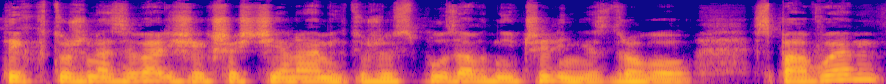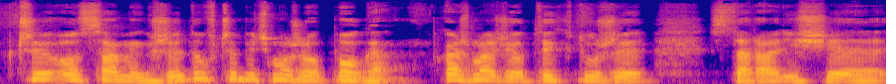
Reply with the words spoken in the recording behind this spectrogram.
tych, którzy nazywali się chrześcijanami, którzy współzawodniczyli niezdrowo z Pawłem, czy o samych Żydów, czy być może o pogan. W każdym razie o tych, którzy starali się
